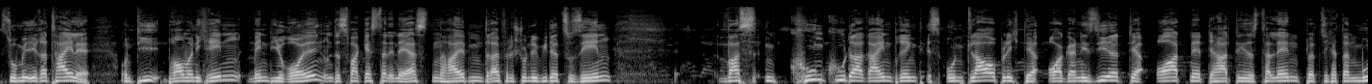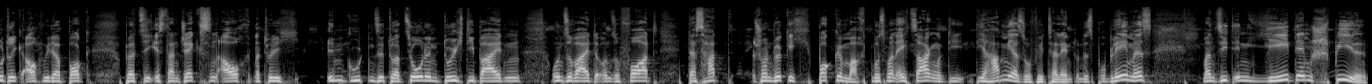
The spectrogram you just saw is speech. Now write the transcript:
Summe ihrer Teile. Und die brauchen wir nicht reden, wenn die rollen, und das war gestern in der ersten halben, dreiviertel Stunde wieder zu sehen, was ein Kunku da reinbringt, ist unglaublich. Der organisiert, der ordnet, der hat dieses Talent. Plötzlich hat dann Mudrik auch wieder Bock. Plötzlich ist dann Jackson auch natürlich in guten Situationen durch die beiden und so weiter und so fort. Das hat schon wirklich Bock gemacht, muss man echt sagen. Und die, die haben ja so viel Talent. Und das Problem ist, man sieht in jedem Spiel,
